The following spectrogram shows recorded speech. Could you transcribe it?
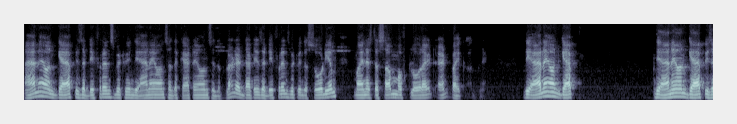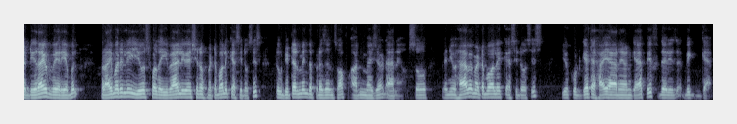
Anion gap is the difference between the anions and the cations in the blood, and that is the difference between the sodium minus the sum of chloride and bicarbonate. The anion gap, the anion gap is a derived variable primarily used for the evaluation of metabolic acidosis to determine the presence of unmeasured anions. So when you have a metabolic acidosis, you could get a high anion gap if there is a big gap.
